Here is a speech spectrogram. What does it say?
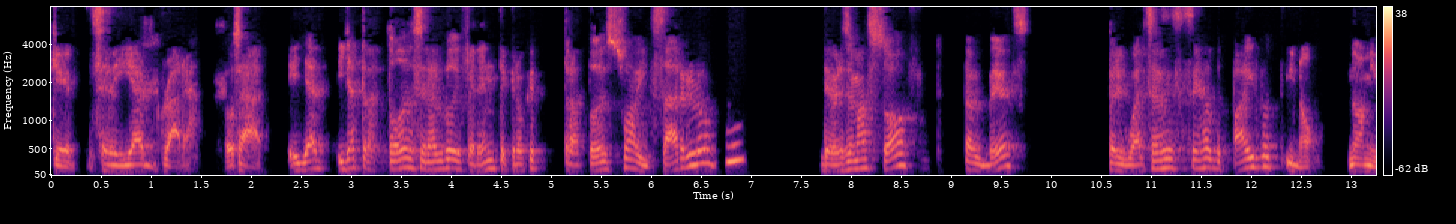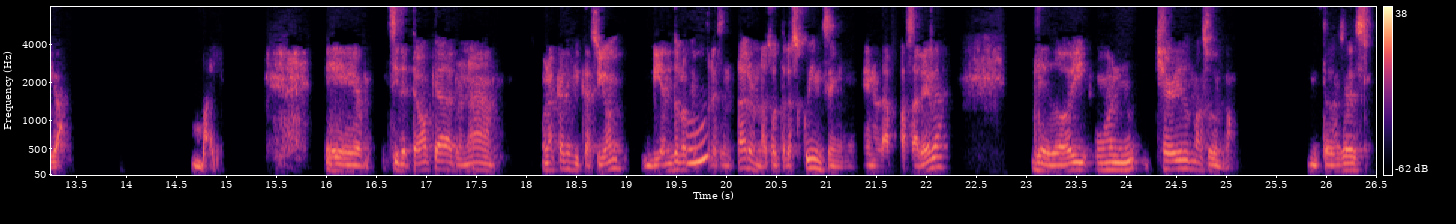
que se veía rara. O sea, ella, ella trató de hacer algo diferente. Creo que trató de suavizarlo, de verse más soft, tal vez. Pero igual se hace esas cejas de pilot y no, no, amiga. Vale. Eh, si le tengo que dar una, una calificación viendo lo que presentaron las otras queens en, en, la pasarela, le doy un Cheryl más uno. Entonces,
